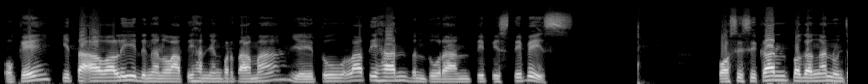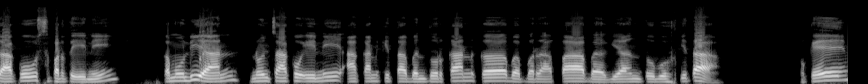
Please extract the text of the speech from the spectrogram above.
Oke, kita awali dengan latihan yang pertama, yaitu latihan benturan tipis-tipis. Posisikan pegangan nuncaku seperti ini. Kemudian, nuncaku ini akan kita benturkan ke beberapa bagian tubuh kita. Oke,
